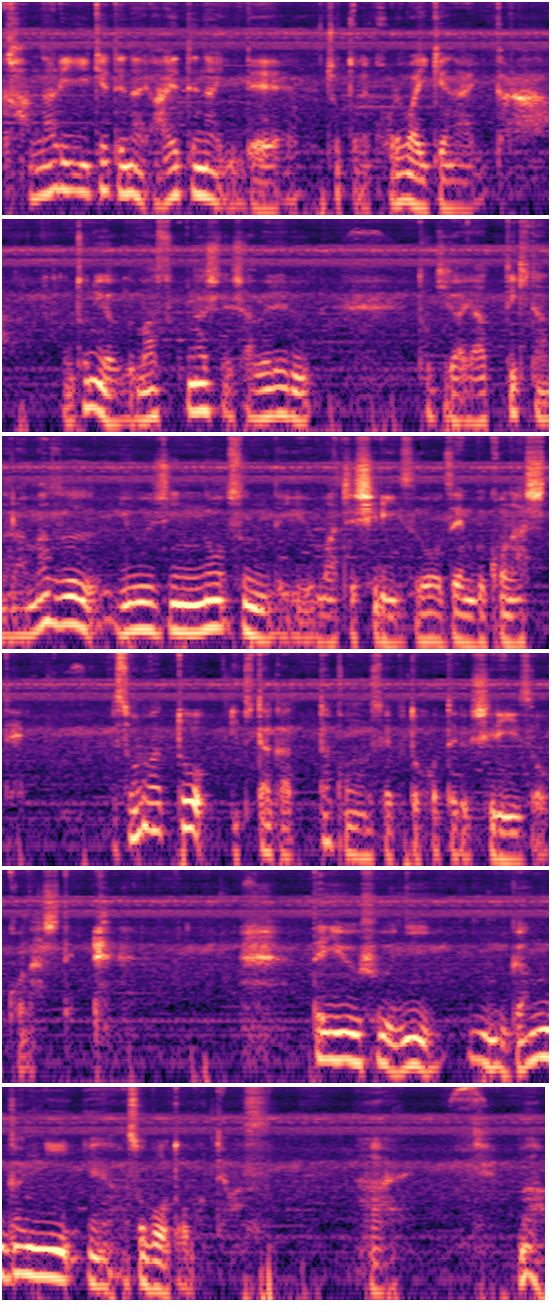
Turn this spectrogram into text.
かなりいけてない会えてないんでちょっとねこれはいけないからとにかくマスクなしで喋れる時がやってきたならまず友人の住んでいる街シリーズを全部こなしてその後行きたかったコンセプトホテルシリーズをこなしてっていう風にガンガンに遊ぼうと思ってます。はい。まあ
